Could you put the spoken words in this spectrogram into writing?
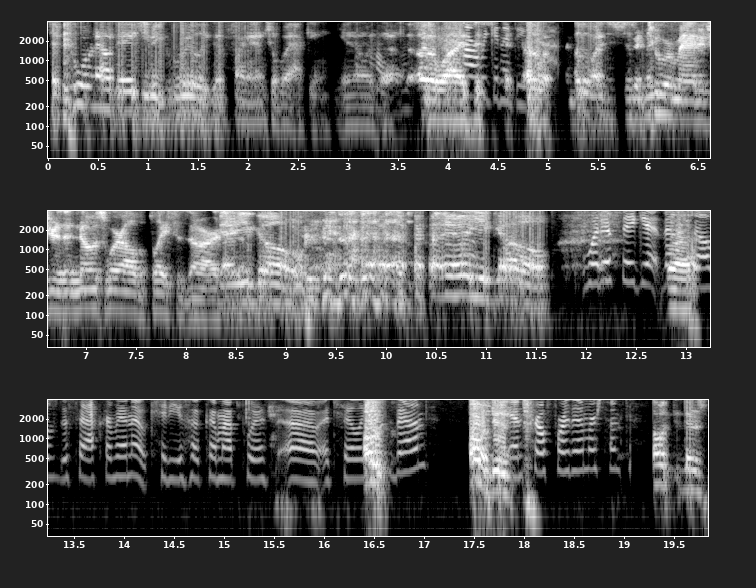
To tour nowadays, you need really good financial backing. You know, Oh, uh, otherwise how are we it's gonna do otherwise, that? otherwise it's just a tour manager that knows where all the places are. There so- you go. there you go. What if they get Well- themselves to Sacramento? Could you hook them up with uh, Attilio's band? Oh, Do dude. intro for them or something? Oh, there's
